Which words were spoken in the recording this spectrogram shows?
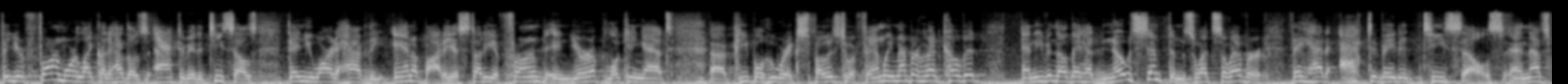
that you're far more likely to have those activated T cells than you are to have the antibody. A study affirmed in Europe looking at uh, people who were exposed to a family member who had COVID, and even though they had no symptoms whatsoever, they had activated T cells. And that's.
